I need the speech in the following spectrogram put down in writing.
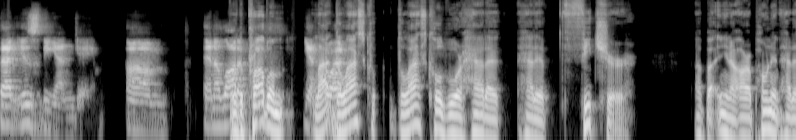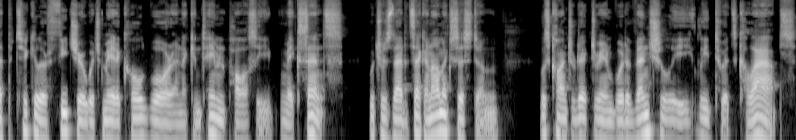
that is the end game. Um, and a lot well, of the problem, yeah, la- the last the last Cold War had a had a feature but you know our opponent had a particular feature which made a cold war and a containment policy make sense which was that its economic system was contradictory and would eventually lead to its collapse.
